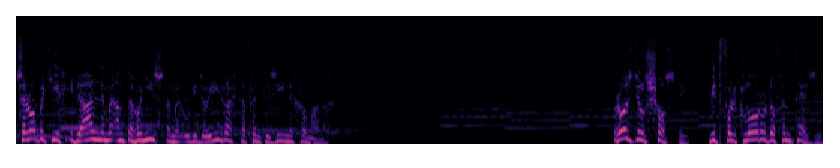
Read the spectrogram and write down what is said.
Це робить їх ідеальними антагоністами у відеоіграх та фентезійних романах. Розділ шостий. Від фольклору до фентезі.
